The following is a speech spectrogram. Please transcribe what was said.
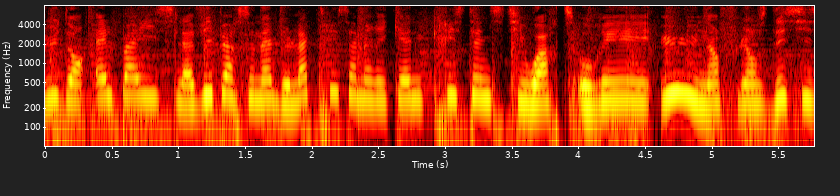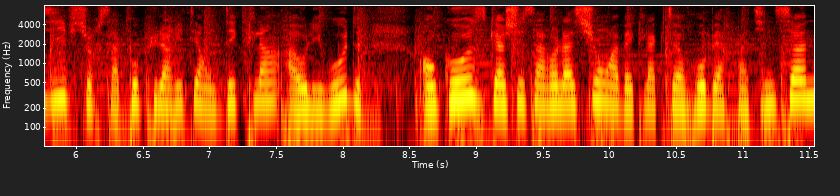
Lu dans El País, la vie personnelle de l'actrice américaine Kristen Stewart aurait eu une influence décisive sur sa popularité en déclin à Hollywood. En cause, cacher sa relation avec l'acteur Robert Pattinson,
